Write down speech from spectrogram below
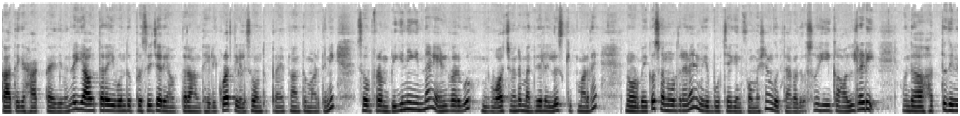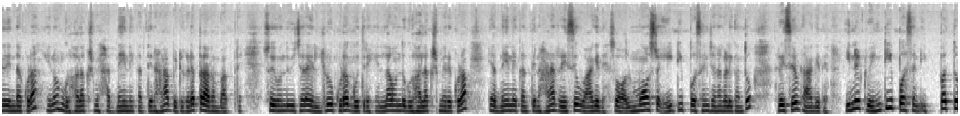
ಖಾತೆಗೆ ಹಾಕ್ತಾ ಇದ್ದೀವಿ ಅಂದರೆ ಯಾವ ಥರ ಈ ಒಂದು ಪ್ರೊಸೀಜರ್ ಯಾವ ಥರ ಅಂತ ಹೇಳಿ ಕೂಡ ತಿಳಿಸೋ ಒಂದು ಪ್ರಯತ್ನ ಅಂತೂ ಮಾಡ್ತೀನಿ. ಸೊ ಫ್ರಮ್ ಬಿಗಿನಿಂಗಿಂದ ಎಂಡ್ವರೆಗೂ ವಾಚ್ ಅಂದರೆ ಮಧ್ಯದಲ್ಲೆಲ್ಲೂ ಸ್ಕಿಪ್ ಮಾಡಿದೆ ನೋಡಬೇಕು. ಸೊ ನೋಡಿದ್ರೆ ನಿಮಗೆ ಪೂರ್ತಿಯಾಗಿ ಇನ್ಫಾರ್ಮೇಷನ್ ಗೊತ್ತಾಗೋದು. ಸೊ ಈಗ ಆಲ್ರೆಡಿ ಒಂದು ಹತ್ತು ದಿನದಿಂದ ಕೂಡ ಏನು ಗೃಹಲಕ್ಷ್ಮಿ ಹದಿನೈದನೇ ಕಂತಿನ ಹಣ ಬಿಡುಗಡೆ ಪ್ರಾರಂಭ ಆಗ್ತದೆ. ಸೊ ಈ ಒಂದು ವಿಚಾರ ಎಲ್ಲರೂ ಕೂಡ ಗೊತ್ತಿರಿ. ಎಲ್ಲ ಒಂದು ಗೃಹಲಕ್ಷ್ಮಿಯರು ಕೂಡ ಹದಿನೈದನೇ ಕಂತಿನ ಹಣ ರಿಸೀವ್ ಆಗಿದೆ. ಸೊ ಆಲ್ಮೋಸ್ಟ್ ಏಯ್ಟಿ ಪರ್ಸೆಂಟ್ ಜನಗಳಿಗಂತೂ ರಿಸೀವ್ಡ್ ಆಗಿದೆ. ಇನ್ನು ಟ್ವೆಂಟಿ ಪರ್ಸೆಂಟ್ ಇಪ್ಪತ್ತು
